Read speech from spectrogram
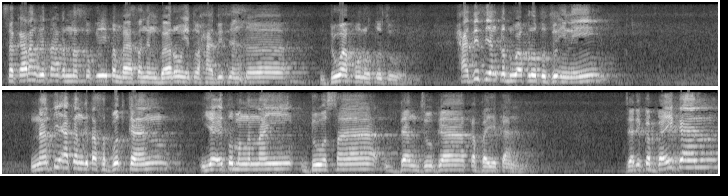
Sekarang kita akan masuki pembahasan yang baru yaitu hadis yang ke-27. Hadis yang ke-27 ini nanti akan kita sebutkan yaitu mengenai dosa dan juga kebaikan. Jadi kebaikan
